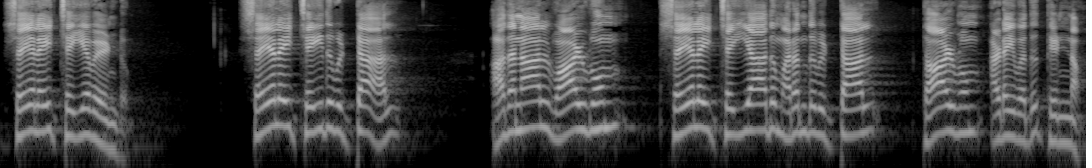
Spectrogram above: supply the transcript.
செயலை செய்ய வேண்டும். செயலை செய்துவிட்டால் அதனால் வாழ்வும் செயலை செய்யாது மறந்துவிட்டால் தாழ்வும் அடைவது திண்ணம்.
